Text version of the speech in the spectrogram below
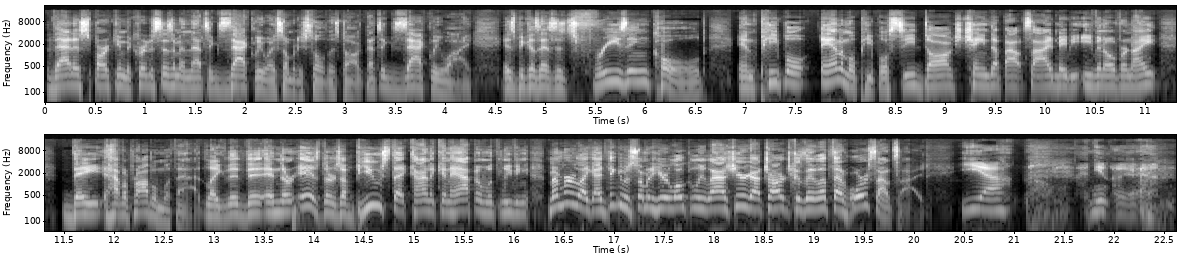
That is sparking the criticism, and that's exactly why somebody stole this dog. That's exactly why. Is because as it's freezing cold and people, animal people, see dogs chained up outside, maybe even overnight, they have a problem with that. Like the, the and there is there's abuse that kind of can happen with leaving. Remember, like I think it was somebody here locally last year got charged because they left that horse outside. Yeah, I mean, I,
